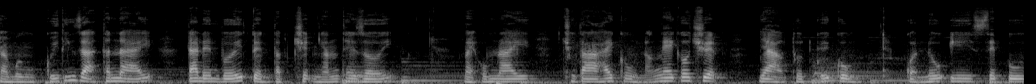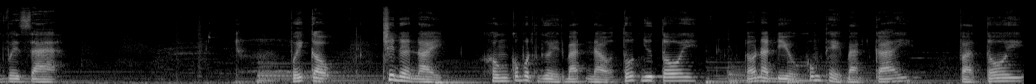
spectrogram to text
Chào mừng quý thính giả thân ái đã đến với tuyển tập truyện ngắn thế giới. Ngày hôm nay, chúng ta hãy cùng lắng nghe câu chuyện Nhà ảo thuật cuối cùng của Nui Sepulveda. Với cậu, trên đời này không có một người bạn nào tốt như tôi. Đó là điều không thể bàn cãi. Và tôi,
